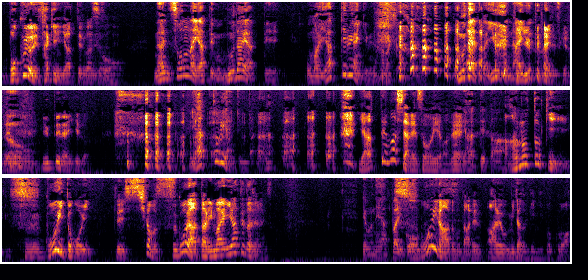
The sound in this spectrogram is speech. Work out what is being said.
僕より先にやってる感じですねそう。何そんなんやっても無駄やってお前やってるやんけみたいな話。だ 無駄やとか言うてないけど言ってないですけどね、うん。言ってないけど。やっとるやんけみたいな。やってましたねそういえばね。やってた。あの時すごいとこ行ってしかもすごい当たり前にやってたじゃないですか。でもねやっぱりすこう。ごいなと思ってあれあれを見た時に僕は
